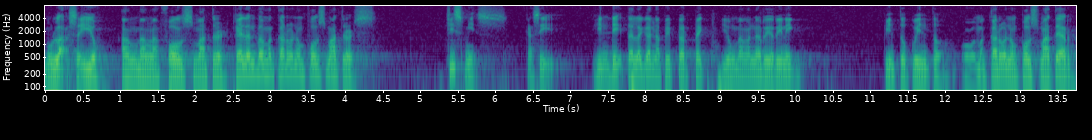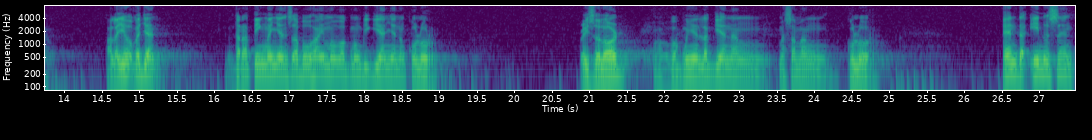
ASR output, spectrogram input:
mula sa iyo ang mga false matter. Kailan ba magkaroon ng false matters? Chismis. Kasi hindi talaga napiperfect yung mga naririnig. Kwinto-kwinto. O magkaroon ng false matter. Palayo ka dyan. Darating man yan sa buhay mo, huwag mong bigyan yan ng kolor. Praise the Lord. O, huwag mo yan lagyan ng masamang kolor. And the innocent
